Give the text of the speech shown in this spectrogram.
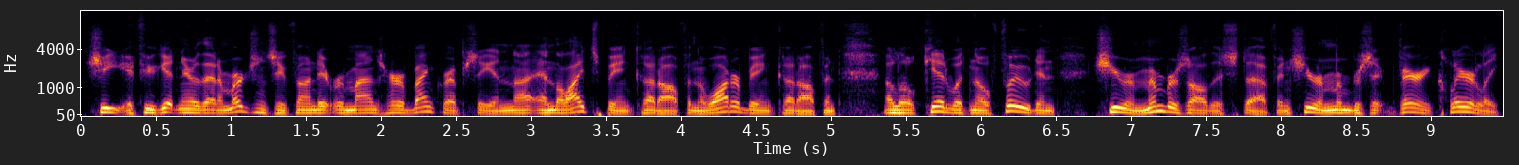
She, if you get near that emergency fund, it reminds her of bankruptcy and uh, and the lights being cut off and the water being cut off and a little kid with no food. And she remembers all this stuff, and she remembers it very clearly.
